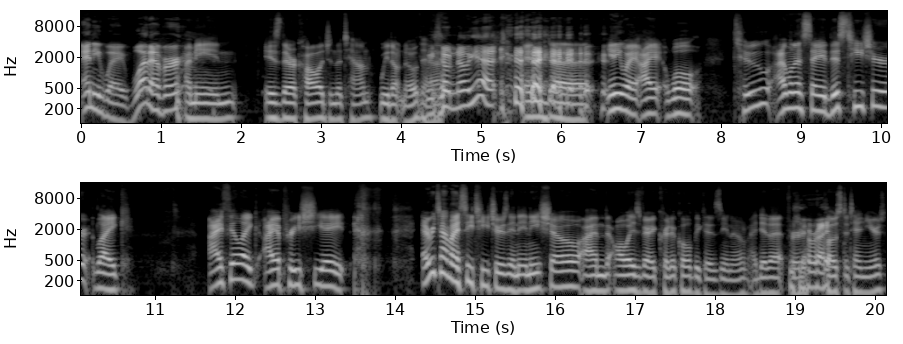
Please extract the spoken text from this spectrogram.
Anyway, whatever. I mean, is there a college in the town? We don't know that. we don't know yet. and uh, anyway, I well, two. I want to say this teacher, like, I feel like I appreciate. Every time I see teachers in any show, I'm always very critical because you know I did that for Yeah, right. close to ten years,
